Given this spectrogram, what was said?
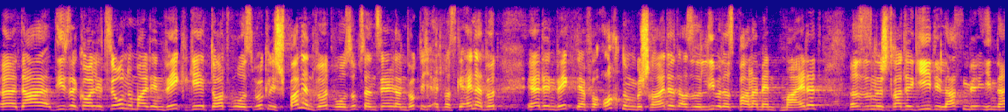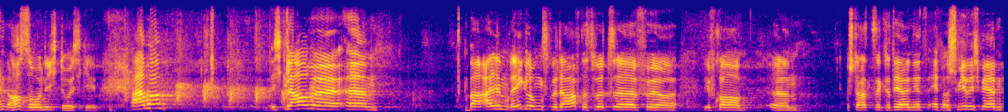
da diese Koalition nun einmal den Weg geht, dort, wo es wirklich spannend wird, wo substanziell dann wirklich etwas geändert wird, er den Weg der Verordnung beschreitet, also lieber das Parlament meidet. Das ist eine Strategie, die lassen wir Ihnen dann auch so nicht durchgehen. Aber ich glaube, ähm, bei allem Regelungsbedarf, das wird äh, für die Frau ähm, Staatssekretärin jetzt etwas schwierig werden,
